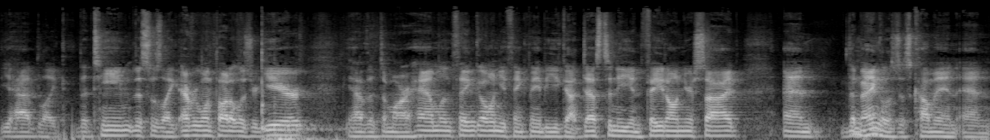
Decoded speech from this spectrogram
You had like the team. This was like everyone thought it was your year. You have the Damar Hamlin thing going. You think maybe you got destiny and fate on your side, and the mm-hmm. Bengals just come in and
